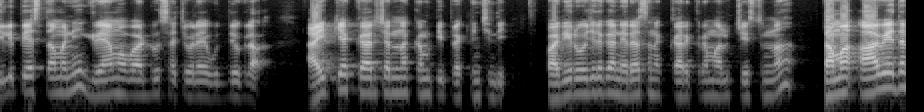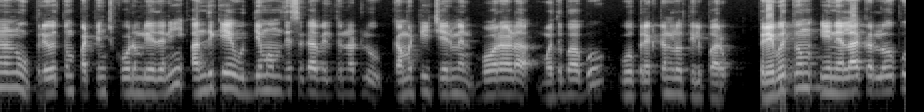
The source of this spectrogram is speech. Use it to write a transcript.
నిలిపేస్తామని గ్రామ వార్డు సచివాలయ ఉద్యోగుల ఐక్య కార్యాచరణ కమిటీ ప్రకటించింది. పది రోజులుగా నిరసన కార్యక్రమాలు చేస్తున్న తమ ఆవేదనను ప్రభుత్వం పట్టించుకోవడం లేదని అందుకే ఉద్యమం దిశగా వెళ్తున్నట్లు కమిటీ చైర్మన్ బోరాడ మధుబాబు ఓ ప్రకటనలో తెలిపారు. ప్రభుత్వం ఈ నెలాఖరులోపు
